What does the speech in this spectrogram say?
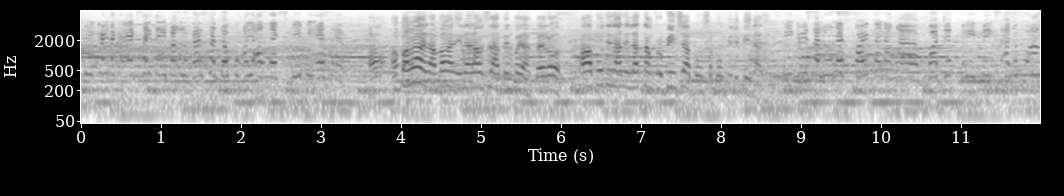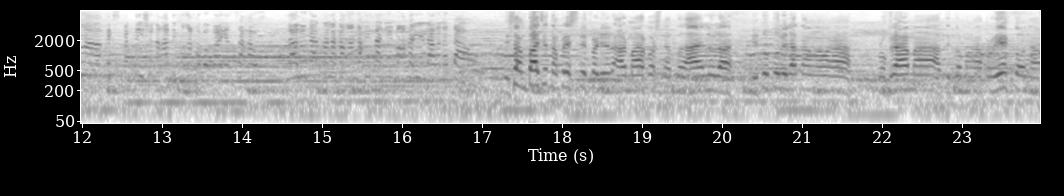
Speaker, nag-excite na ibang lugar. Saan daw po kaya ang next BPSF? Ah, abangan, abangan, in-announce natin po yan. Pero aabutin natin lahat ng probinsya buong sa buong Pilipinas. Speaker, sa lunes start na ng expectation ng ating mga kababayan sa House? Lalo na talagang ang nakita niyo yung mga kailangan ng tao. Isang budget ng President Ferdinand R. Marcos na lalo na itutuloy lahat ng mga programa at itong mga proyekto na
